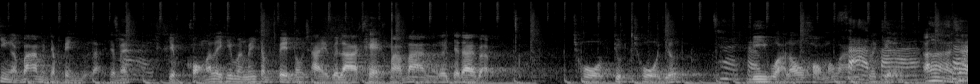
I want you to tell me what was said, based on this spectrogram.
ริงๆอะบ้านมันจำเป็นอยู่แล้วใช่ไหมใช่ค่ะ เก็บของอะไรที่มันไม่จำเป็นต้องใช้เวลาแขกมาบ้านมันก็จะได้แบบโชว์จุดโชว์เยอะ ใช่ค่ะ ดีกว่าเราเอาของมาวางสะอาดไว้เก็บตาอ่าใช่ใช่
